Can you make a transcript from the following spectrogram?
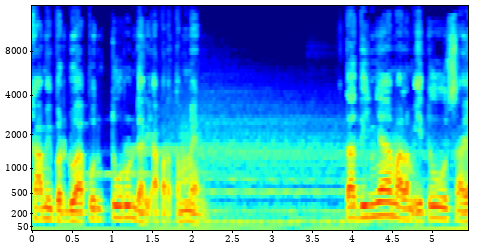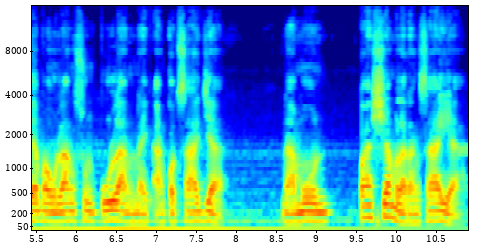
kami berdua pun turun dari apartemen. Tadinya malam itu saya mau langsung pulang naik angkot saja, namun Pasha melarang saya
